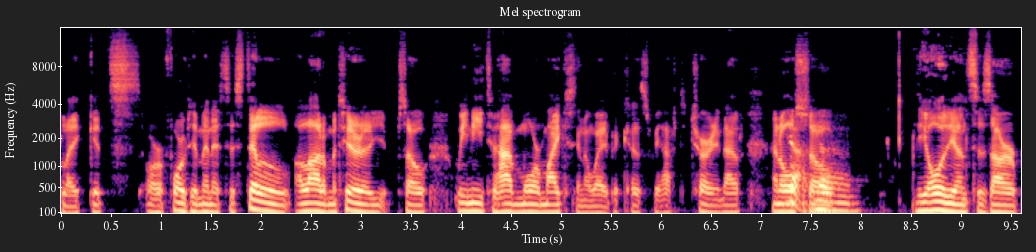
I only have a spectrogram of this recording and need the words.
like it's or 40 minutes. It's still a lot of material so we need to have more mics in a way because we have to churn it out. And yeah, also uh, the audiences are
